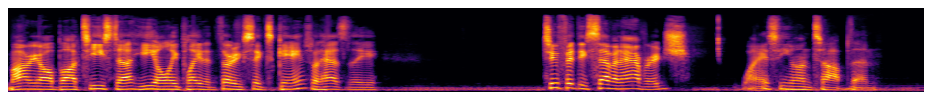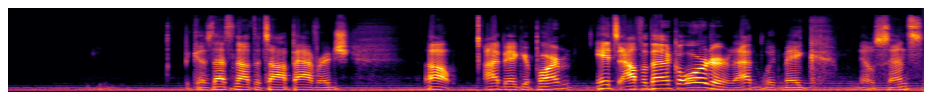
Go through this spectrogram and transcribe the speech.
Mario Bautista, he only played in 36 games, but has the 257 average. Why is he on top then? Because that's not the top average. Oh, I beg your pardon. It's alphabetical order. That would make no sense.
